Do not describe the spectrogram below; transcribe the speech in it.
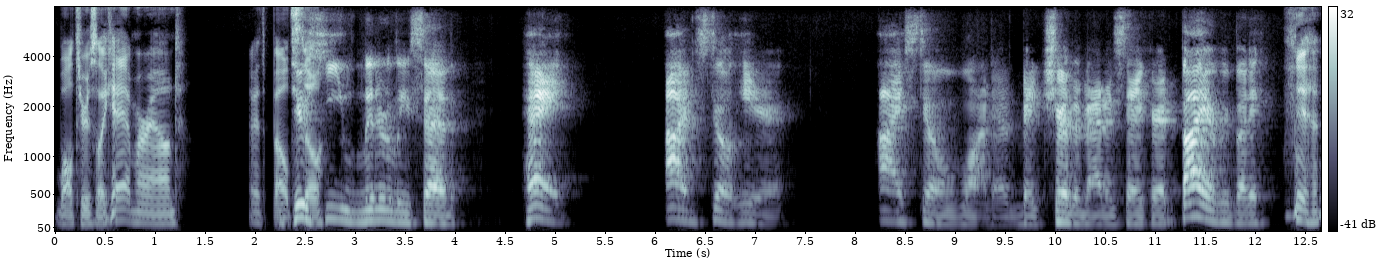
Walter's like, "Hey, I'm around. I got the belt Dude, still." he literally said, "Hey, I'm still here. I still want to make sure the mat is sacred. Bye, everybody." yeah.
